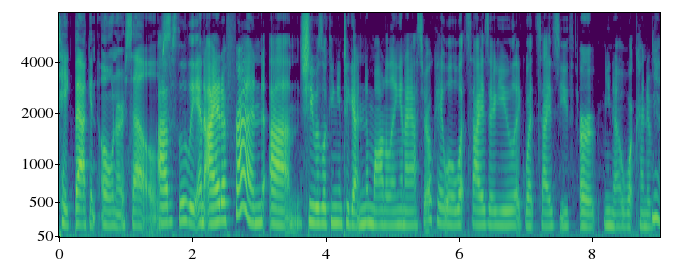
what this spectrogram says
take back and own ourselves. Absolutely. And I had a friend, um, she was looking to get into modeling and I asked her, okay, well, what size are you? Like what size you, th- or, you know, what kind of Yeah.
